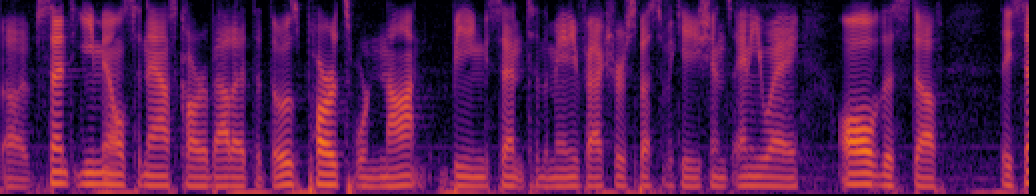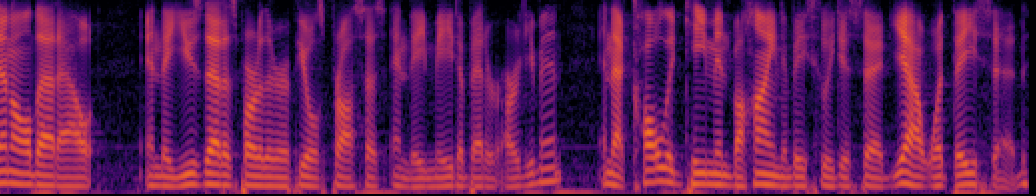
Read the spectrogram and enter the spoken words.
uh, sent emails to NASCAR about it, that those parts were not being sent to the manufacturer specifications anyway, all of this stuff. They sent all that out and they used that as part of their appeals process and they made a better argument. And that Kaulig came in behind and basically just said, yeah, what they said.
